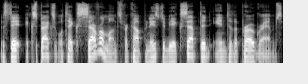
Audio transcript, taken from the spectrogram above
The state expects it will take several months for companies to be accepted into the programs.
